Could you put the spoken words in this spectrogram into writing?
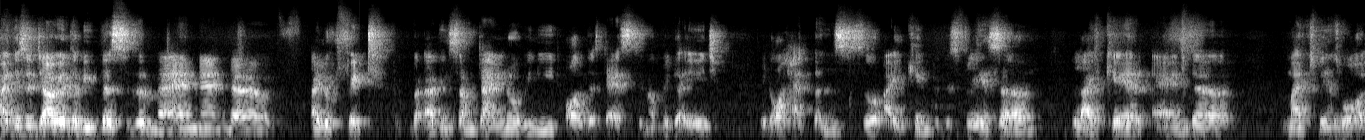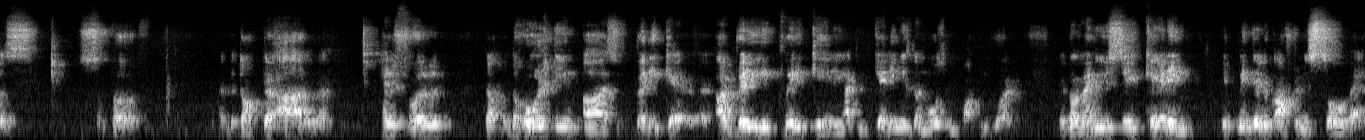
Hi, this is Jawed Habib, the scissor man, and uh, I look fit, but I think sometime, you know, we need all the tests, you know, bigger age, it all happens. So I came to this place, uh, Lifecare, and uh, my experience was superb. Uh, the doctor are helpful, the, the whole team are very care, are very, very caring. I think caring is the most important word, because when you say caring, it means they look after you so well.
